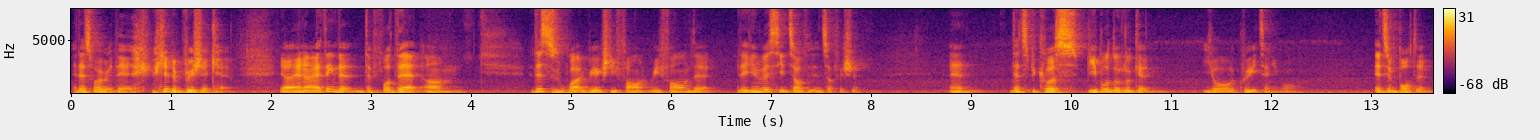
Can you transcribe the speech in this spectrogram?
and that's why we're there. we're here to bridge the gap. Yeah, and I think that the, for that, um, this is what we actually found. We found that the university itself is insufficient. And that's because people don't look at your grades anymore. It's important.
